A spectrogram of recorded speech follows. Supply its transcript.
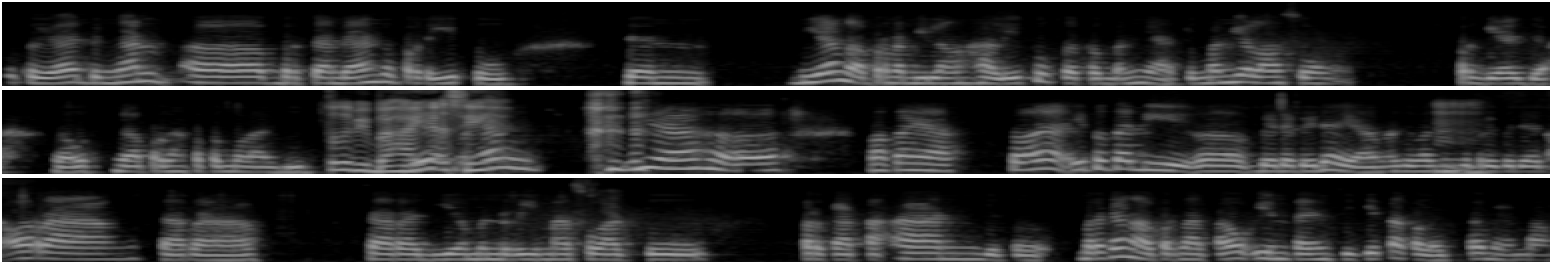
gitu ya dengan uh, bercandaan seperti itu. Dan dia nggak pernah bilang hal itu ke temennya cuman dia langsung pergi aja. Nggak nggak pernah ketemu lagi. Itu lebih bahaya dia, sih. iya uh, makanya soalnya itu tadi uh, beda-beda ya masing-masing hmm. keberbedaan orang cara cara dia menerima suatu perkataan gitu mereka nggak pernah tahu intensi kita kalau kita memang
